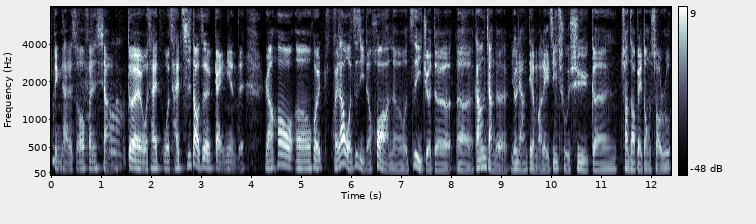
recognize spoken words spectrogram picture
平台的时候分享，嗯、对我才我才知道这个概念的。然后呃，回回到我自己的话呢，我自己觉得呃，刚刚讲的有两点嘛，累积储蓄跟创造被动收入，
